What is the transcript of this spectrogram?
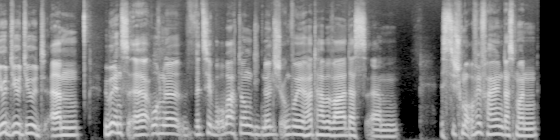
Gut, gut, gut. Ähm, übrigens, äh, auch eine witzige Beobachtung, die ich neulich irgendwo gehört habe, war, dass, ähm, ist dir schon mal aufgefallen, dass man,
